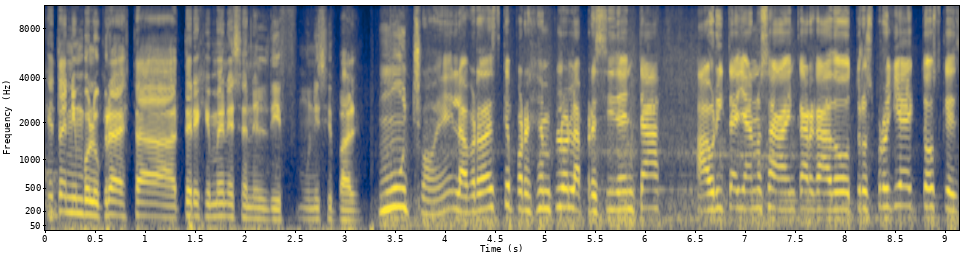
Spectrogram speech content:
¿Qué tan involucrada está Tere Jiménez en el DIF municipal? Mucho, ¿eh? La verdad es que, por ejemplo, la presidenta Ahorita ya nos ha encargado otros proyectos que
